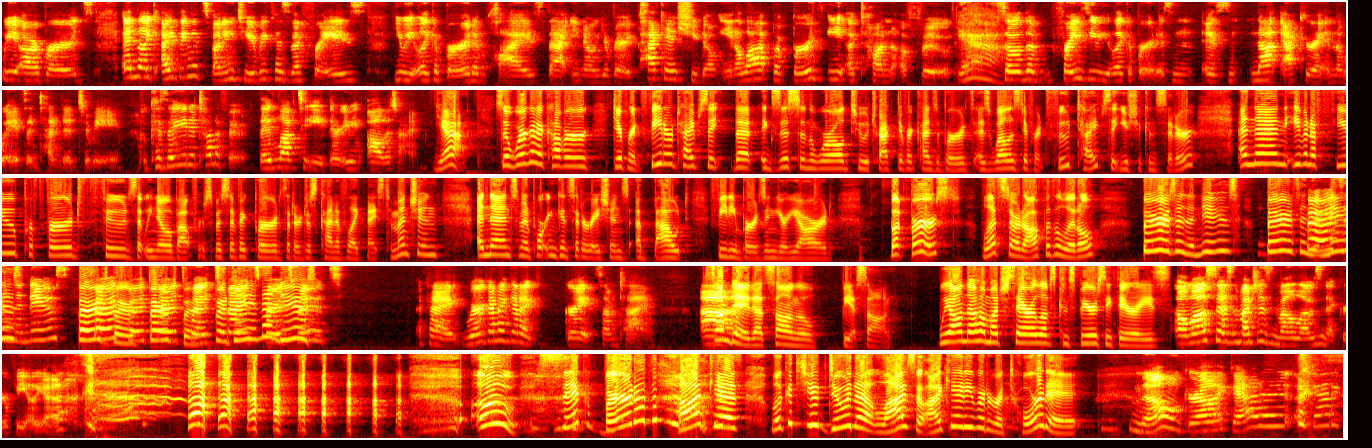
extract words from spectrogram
We are birds. And like I think it's funny too because the phrase you eat like a bird implies that, you know, you're very peckish, you don't eat a lot, but birds eat a ton of food. Yeah. So the phrase "you eat like a bird" is is not accurate in the way it's intended to be because they eat a ton of food. They love to eat. They're eating all the time. Yeah. So we're going to cover different feeder types that, that exist in the world to attract different kinds of birds, as well as different food types that you should consider. And then even a few preferred foods that we know about for specific birds that are just kind of like nice to mention. And then some important considerations about feeding birds in your yard. But first, let's start off with a little birds in the news. Birds in the news. Birds news. in the news. Birds, birds, birds, birds, birds in the news. Okay, we're gonna get it great sometime. Someday um, that song will be a song. We all know how much Sarah loves conspiracy theories. almost as much as Mo loves necrophilia. oh, sick bird on the podcast. Look at you doing that live, so I can't even retort it. no, girl, I got it. I got it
